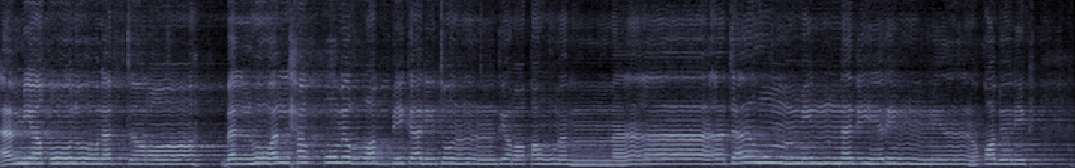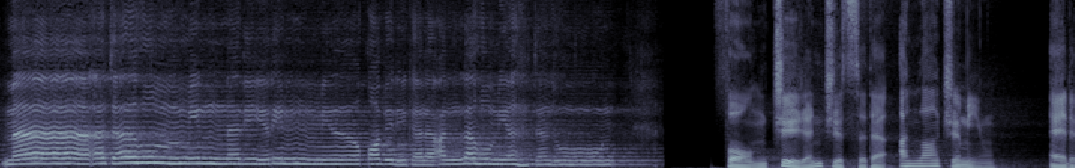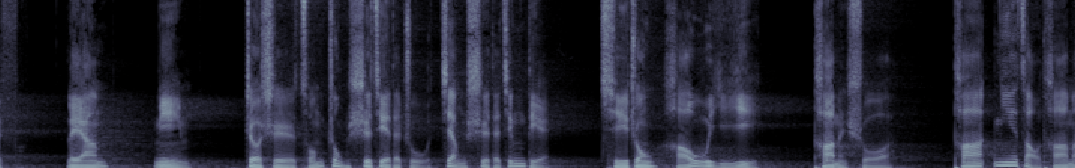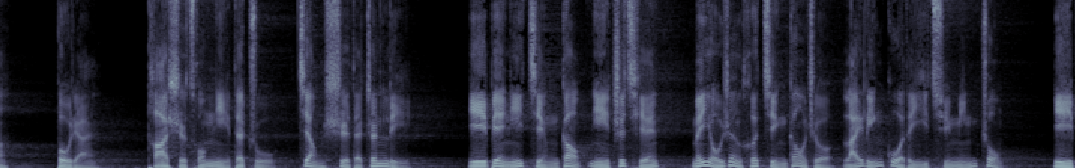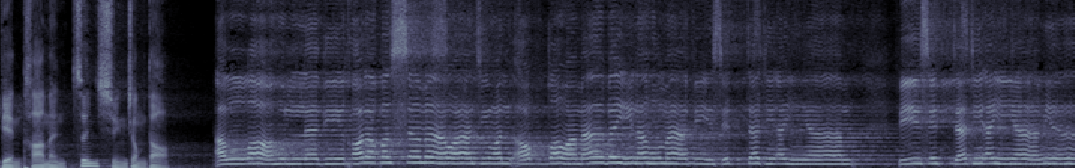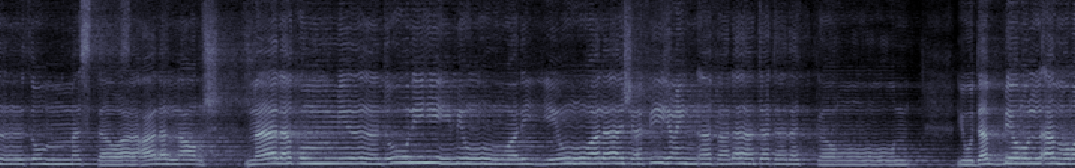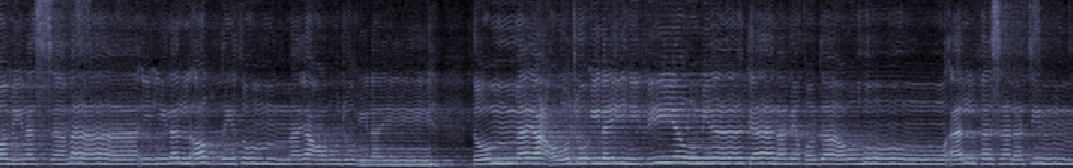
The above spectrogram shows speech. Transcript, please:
أم يقولون افتراه بل هو الحق من ربك لتنذر قوما ما أتاهم من نذير من قبلك ما أتاهم من نذير من قبلك لعلهم يهتدون 奉至仁至慈的安拉之名，Alif， 梁命这是从众世界的主降世的经典，其中毫无疑义。他们说：“他捏造他吗？不然，他是从你的主降世的真理，以便你警告你之前。”没有任何警告者来临过的一群民众，以便他们遵循正道。الله الذي خلق السماوات والأرض وما بينهما في ستة أيام في ستة أيام ثم استوى على العرش ما لكم من دونه من ولي ولا شفيع أفلا تتذكرون يدبر الأمر من السماء إلى الأرض ثم يعرج إليه ثم يعرج إليه في يوم كان مقداره ألف سنة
